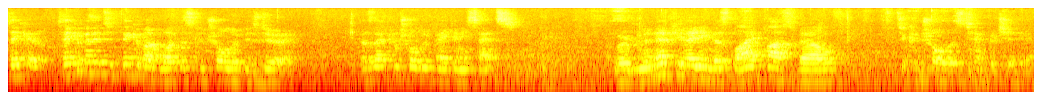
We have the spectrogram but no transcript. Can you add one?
Take a, take a minute to think about what this control loop is doing. Does that control loop make any sense? We're manipulating this bypass valve to control this temperature here.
